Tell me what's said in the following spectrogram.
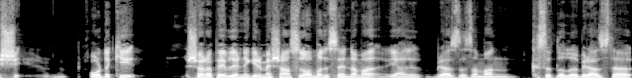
şey, oradaki şarap evlerine girme şansın olmadı senin ama yani biraz da zaman kısıtlılığı biraz da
